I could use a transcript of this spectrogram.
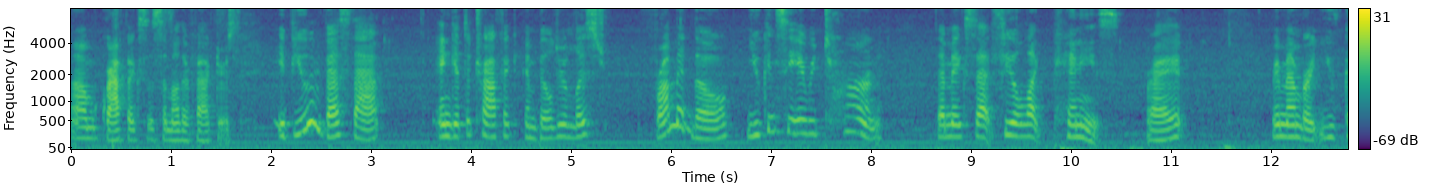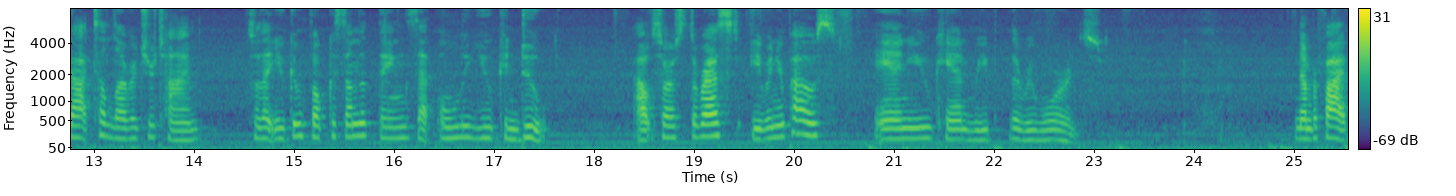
um, graphics and some other factors. If you invest that and get the traffic and build your list from it though, you can see a return that makes that feel like pennies right? Remember, you've got to leverage your time so that you can focus on the things that only you can do. Outsource the rest, even your posts, and you can reap the rewards. Number five,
